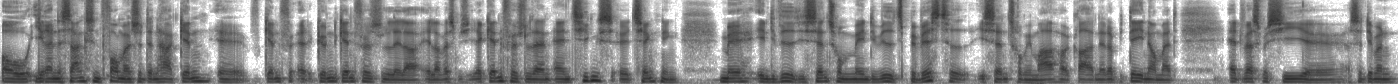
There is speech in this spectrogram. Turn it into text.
og i renaissancen får man så den her gen, øh, genf, øh, gen, genfødsel, eller, eller hvad skal man sige, ja, genfødsel af, af antikens øh, tænkning med individet i centrum, med individets bevidsthed i centrum i meget høj grad. Netop ideen om, at, at hvad skal man sige, øh, altså det man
